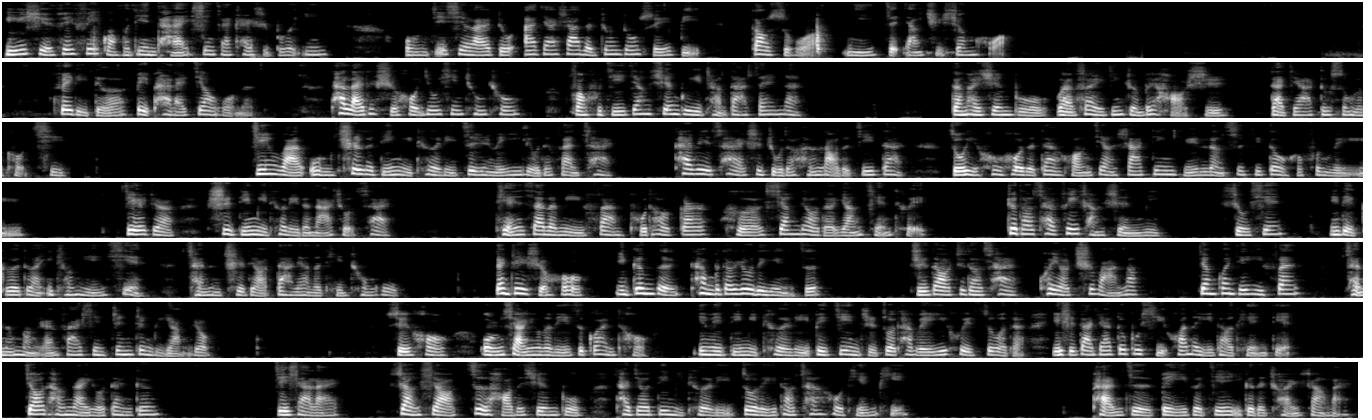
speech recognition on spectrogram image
雨雪霏霏广播电台现在开始播音。我们继续来读阿加莎的中东随笔。告诉我你怎样去生活。费里德被派来叫我们。他来的时候忧心忡忡，仿佛即将宣布一场大灾难。当他宣布晚饭已经准备好时，大家都松了口气。今晚我们吃了迪米特里自认为一流的饭菜，开胃菜是煮的很老的鸡蛋，佐以厚厚的蛋黄酱、沙丁鱼、冷四季豆和凤尾鱼。接着是迪米特里的拿手菜——填塞了米饭、葡萄干和香料的羊前腿。这道菜非常神秘。首先，你得割断一条棉线，才能吃掉大量的填充物。但这时候你根本看不到肉的影子，直到这道菜快要吃完了，将关节一翻，才能猛然发现真正的羊肉。随后，我们享用了梨子罐头，因为迪米特里被禁止做他唯一会做的，也是大家都不喜欢的一道甜点——焦糖奶油蛋羹。接下来，上校自豪地宣布。他教迪米特里做了一道餐后甜品。盘子被一个接一个的传上来，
